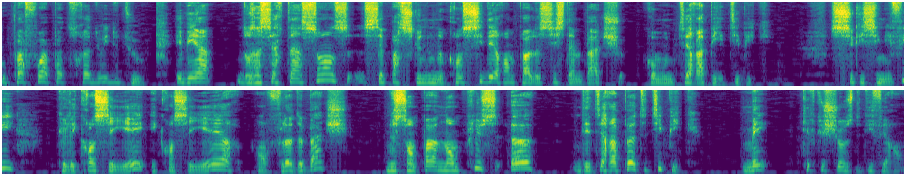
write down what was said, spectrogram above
Ou parfois pas traduit du tout Eh bien, dans un certain sens, c'est parce que nous ne considérons pas le système batch comme une thérapie typique. Ce qui signifie que les conseillers et conseillères en fleur de batch ne sont pas non plus, eux, des thérapeutes typiques, mais quelque chose de différent.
